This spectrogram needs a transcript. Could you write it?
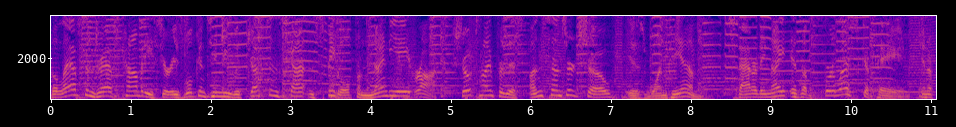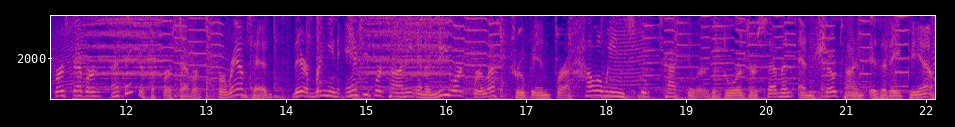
The Laughs and Drafts comedy series will continue with Justin Scott and Spiegel from 98 Rock. Showtime for this uncensored show is 1 p.m. Saturday night is a burlescapade. In a first ever, I think it's the first ever, for Ram's Head, they are bringing Angie Pontani and a New York burlesque troupe in for a Halloween spooktacular. The doors are 7 and showtime is at 8 p.m.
